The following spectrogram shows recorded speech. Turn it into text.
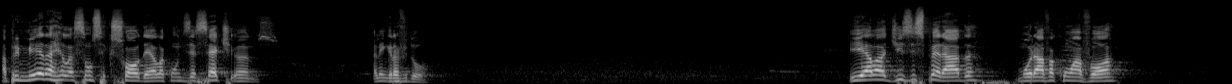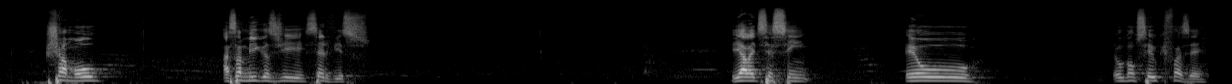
A primeira relação sexual dela com 17 anos, ela engravidou. E ela, desesperada, morava com a avó, chamou as amigas de serviço. E ela disse assim: Eu eu não sei o que fazer.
